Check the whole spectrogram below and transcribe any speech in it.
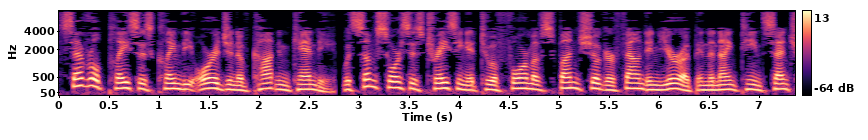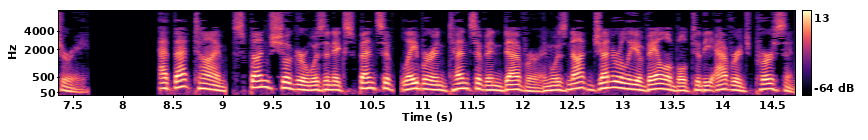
Several places claim the origin of cotton candy, with some sources tracing it to a form of spun sugar found in Europe in the 19th century. At that time, spun sugar was an expensive, labor-intensive endeavor and was not generally available to the average person.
